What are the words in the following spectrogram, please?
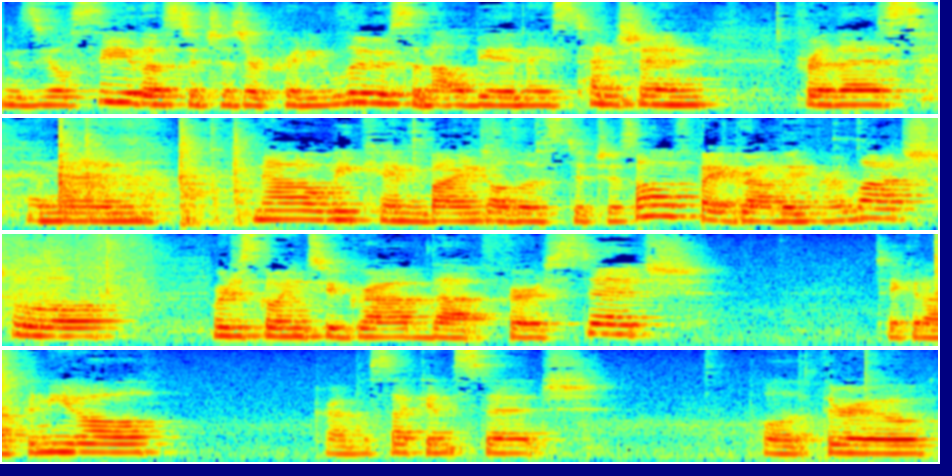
As you'll see, those stitches are pretty loose and that will be a nice tension for this. And then now we can bind all those stitches off by grabbing our latch tool. We're just going to grab that first stitch, take it off the needle, grab the second stitch, pull it through,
